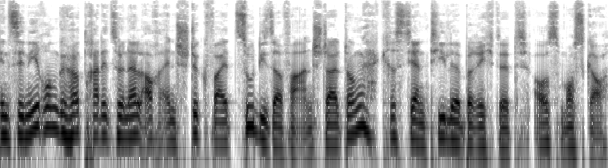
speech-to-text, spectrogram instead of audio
Inszenierung gehört traditionell auch ein Stück weit zu dieser Veranstaltung. Christian Thiele berichtet aus Moskau.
